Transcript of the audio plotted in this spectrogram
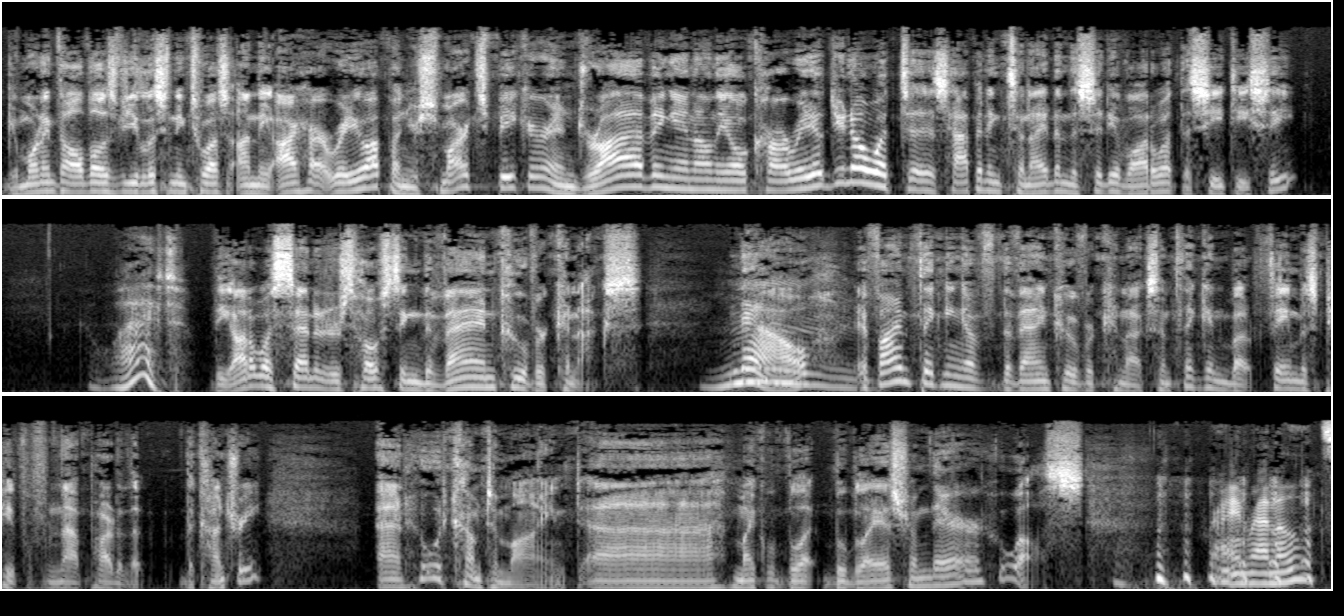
Good morning to all those of you listening to us on the iHeartRadio app, on your smart speaker, and driving in on the old car radio. Do you know what is happening tonight in the city of Ottawa at the CTC? What? The Ottawa Senators hosting the Vancouver Canucks. Now, hmm. if I'm thinking of the Vancouver Canucks, I'm thinking about famous people from that part of the, the country. And who would come to mind? Uh, Michael Bublé is from there. Who else? Ryan Reynolds.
